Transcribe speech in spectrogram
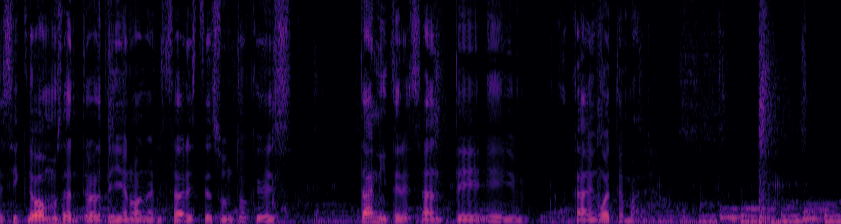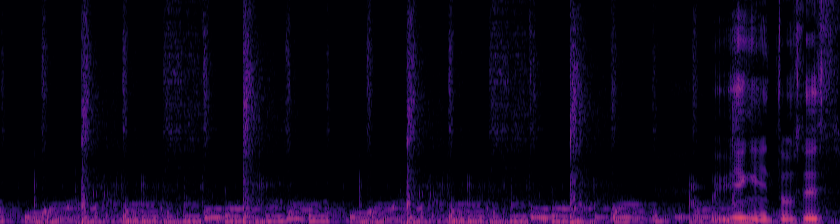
Así que vamos a entrar de lleno a analizar este asunto que es tan interesante eh, acá en Guatemala. Muy bien, entonces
